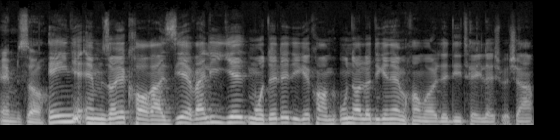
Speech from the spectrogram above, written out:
امضا. عین امضای کاغذیه ولی یه مدل دیگه کام اون حالا دیگه نمی‌خوام وارد detail ش بشم.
